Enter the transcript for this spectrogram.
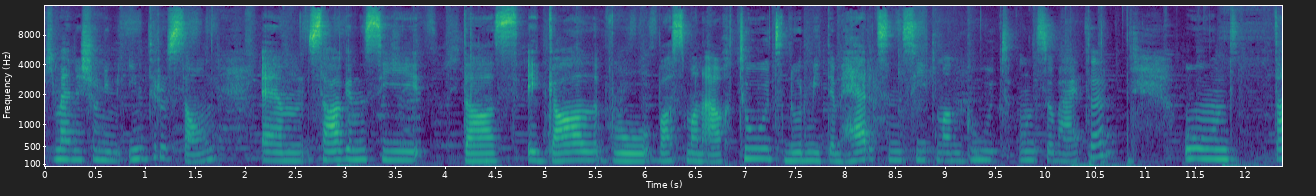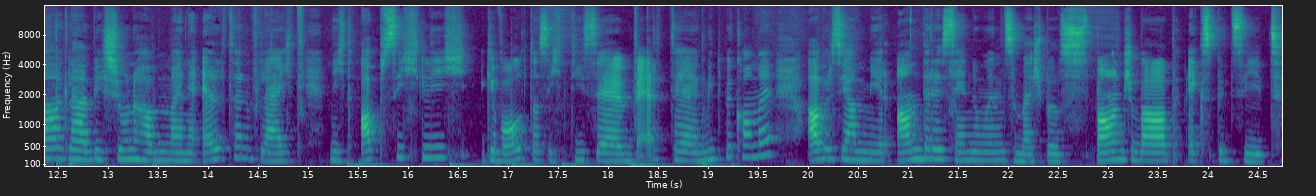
Ich meine, schon im Intro-Song ähm, sagen sie, dass egal wo, was man auch tut, nur mit dem Herzen sieht man gut und so weiter. Und da glaube ich schon, haben meine Eltern vielleicht nicht absichtlich gewollt, dass ich diese Werte mitbekomme, aber sie haben mir andere Sendungen, zum Beispiel SpongeBob, explizit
